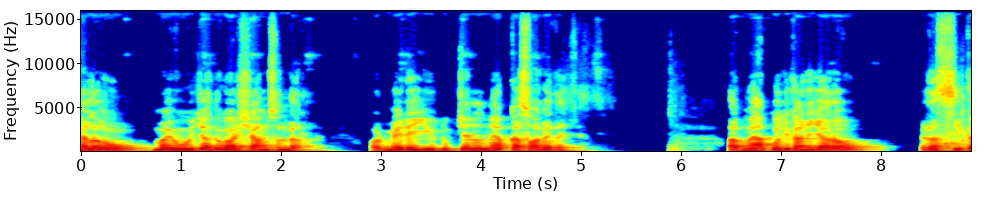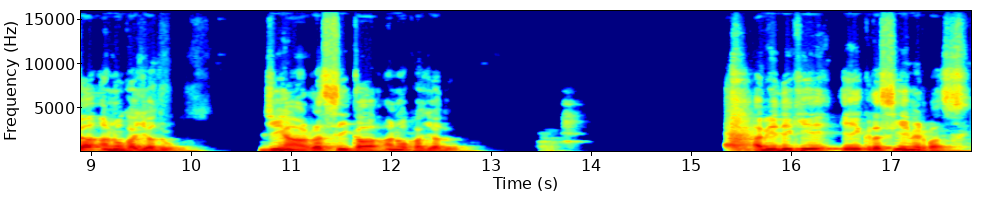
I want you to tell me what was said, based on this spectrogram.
हेलो मैं हूँ जादूगर श्याम सुंदर और मेरे यूट्यूब चैनल में आपका स्वागत है। अब मैं आपको दिखाने जा रहा हूँ रस्सी का अनोखा जादू। जी हाँ रस्सी का अनोखा जादू। अब ये देखिए, एक रस्सी है मेरे पास।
